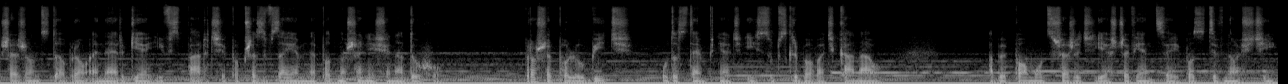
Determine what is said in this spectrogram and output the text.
szerząc dobrą energię i wsparcie poprzez wzajemne podnoszenie się na duchu. Proszę polubić, udostępniać i subskrybować kanał, aby pomóc szerzyć jeszcze więcej pozytywności.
